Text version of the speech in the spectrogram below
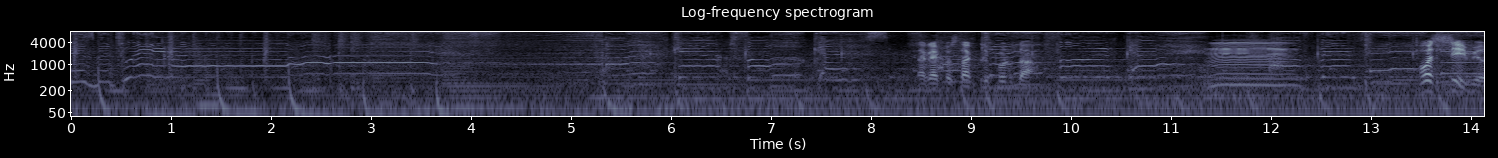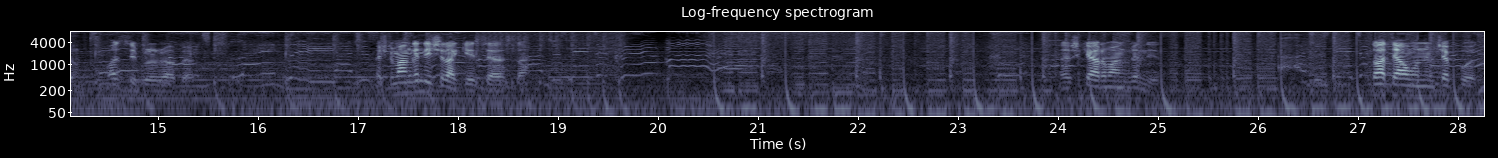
Dacă ai postat clipul, da. Mm, posibil. Posibil, Robert. Nu știu, m-am gândit și la chestia asta. Deci chiar m-am gândit. Toate au un început.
